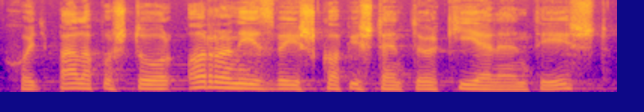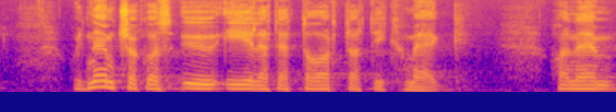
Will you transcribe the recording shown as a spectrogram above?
hogy Pálapostól arra nézve is kap Istentől kijelentést, hogy nem csak az ő élete tartatik meg, hanem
